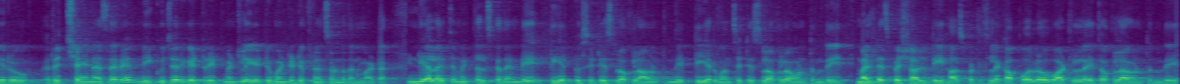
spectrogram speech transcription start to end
మీరు రిచ్ అయినా సరే మీకు జరిగే ట్రీట్మెంట్లో ఎటువంటి డిఫరెన్స్ ఉండదన్నమాట. ఇండియాలో అయితే మీకు తెలుసు కదండి టియర్ టూ సిటీస్లో ఒకలా ఉంటుంది టియర్ వన్ సిటీస్లో ఒకలా ఉంటుంది multi speciality hospitals like Apollo వాటిల్లో అయితే ఒకలా ఉంటుంది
